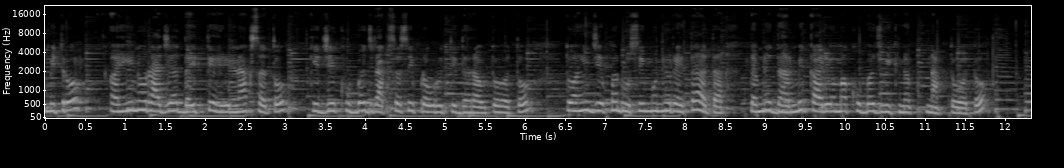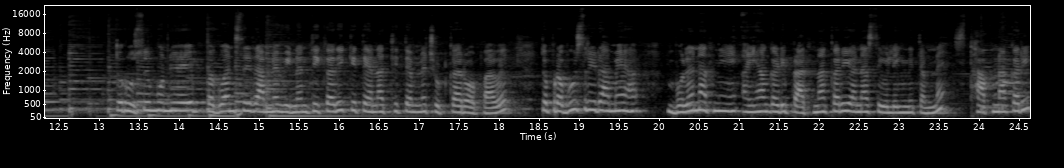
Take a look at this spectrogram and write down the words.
મિત્રો, અહીંનો રાજા દૈત્ય હિરણાક્ષ હતો કે જે ખૂબ જ રાક્ષસી પ્રવૃત્તિ ધરાવતો હતો. તો અહીં જે પણ ઋષિમુનિઓ રહેતા હતા તેમને ધાર્મિક કાર્યોમાં ખૂબ જ વિઘ્ન નાખતો હતો. તો ઋષિમુનિઓએ ભગવાન શ્રી રામને વિનંતી કરી કે તેનાથી તેમને છુટકારો અપાવે. તો પ્રભુ શ્રી રામે ભોલેનાથની અહીંયા આગળ પ્રાર્થના કરી અને શિવલિંગની તેમને સ્થાપના કરી.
